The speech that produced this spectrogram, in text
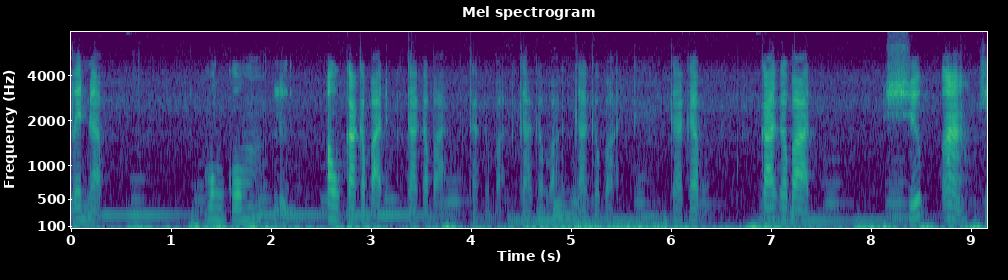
เป็นแบบวงกลมหรือ เอากากบาทกากบาทกากบาทกากบาทกากบาทกากบกากบาทชึบอะโอเค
